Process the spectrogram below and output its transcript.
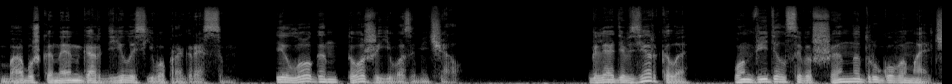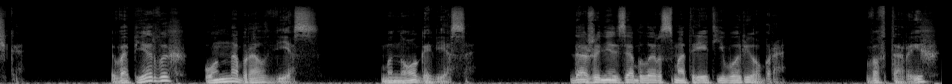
Бабушка Нэн гордилась его прогрессом, и Логан тоже его замечал. Глядя в зеркало, он видел совершенно другого мальчика. Во-первых, он набрал вес. Много веса. Даже нельзя было рассмотреть его ребра. Во-вторых,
